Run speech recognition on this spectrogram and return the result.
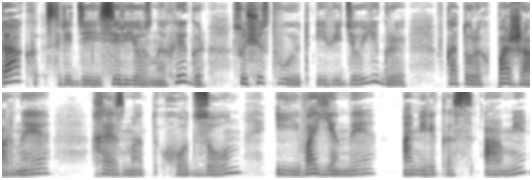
Так, среди серьезных игр существуют и видеоигры, в которых пожарные Hot Zone и военные America's Army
